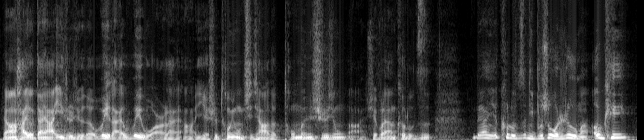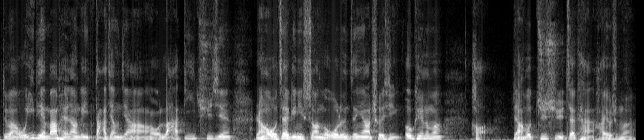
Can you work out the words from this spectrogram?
然后还有大家一直觉得未来为我而来啊，也是通用旗下的同门师兄啊，雪佛兰科鲁兹。对啊，也科鲁兹，你不说我肉吗？OK，对吧？我一点八排量给你大降价啊，我拉低区间，然后我再给你上个涡轮增压车型，OK 了吗？好，然后继续再看还有什么？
